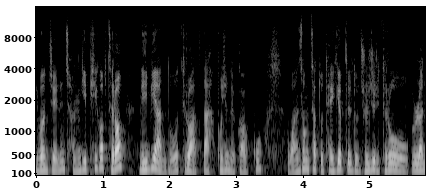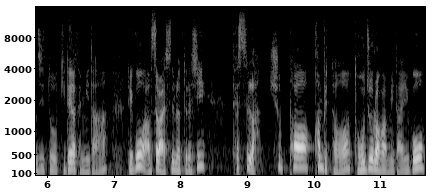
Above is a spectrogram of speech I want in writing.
이번 주에는 전기 픽업 트럭 리비안도 들어왔다 보시면 될 것 같고 완성차 또 대기업들도 줄줄이 들어올란지 또 기대가 됩니다. 그리고 앞서 말씀드렸듯이 테슬라 슈퍼컴퓨터 도조라고 합니다. 이거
